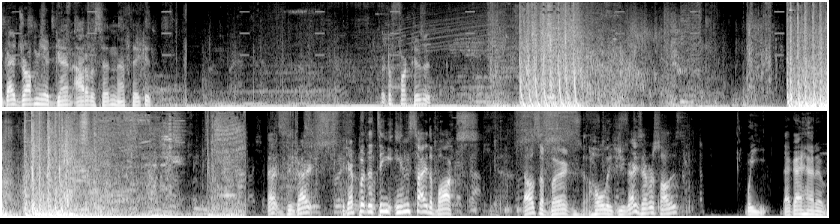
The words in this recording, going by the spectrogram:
The guy dropped me a gun out of a sudden. I take it. Where the fuck is it? That, the guy, the guy put the thing inside the box. That was a bug. Holy, you guys ever saw this? Wait, that guy had a.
